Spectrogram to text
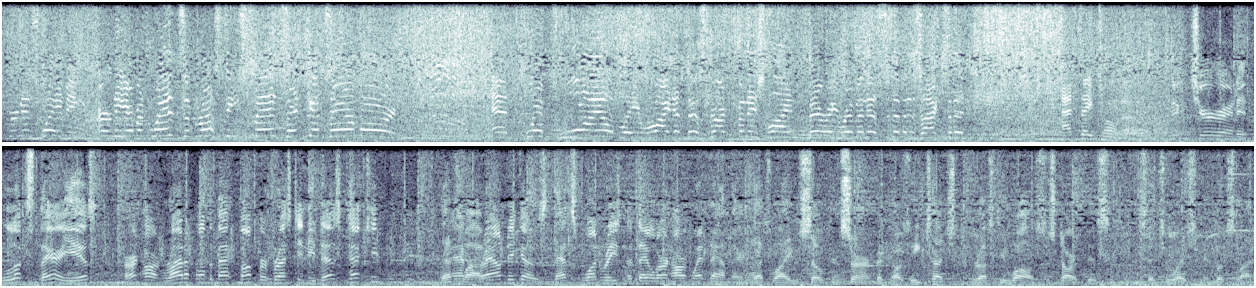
record is waving. Ernie Irvan wins and Rusty spins and gets airborne. And flips wildly right at the start-finish line. Very reminiscent of his accident at Daytona. Picture, and it looks, there he is. Earnhardt right up on the back bumper of Rusty, and he does touch him. That's and why around he goes. That's one reason that Dale Earnhardt went down there. That's why he was so concerned because he touched Rusty Wallace to start this situation. It looks like.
